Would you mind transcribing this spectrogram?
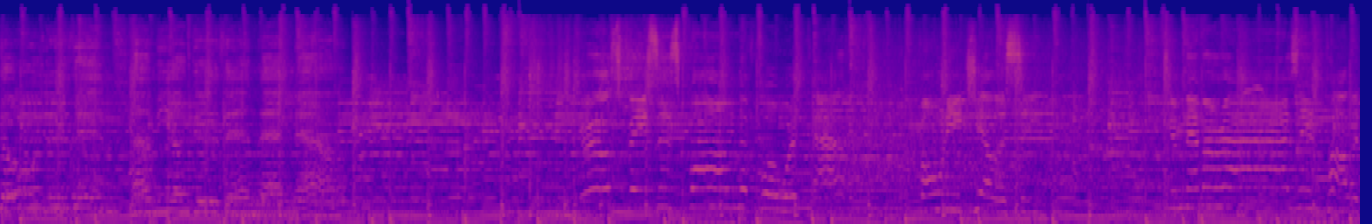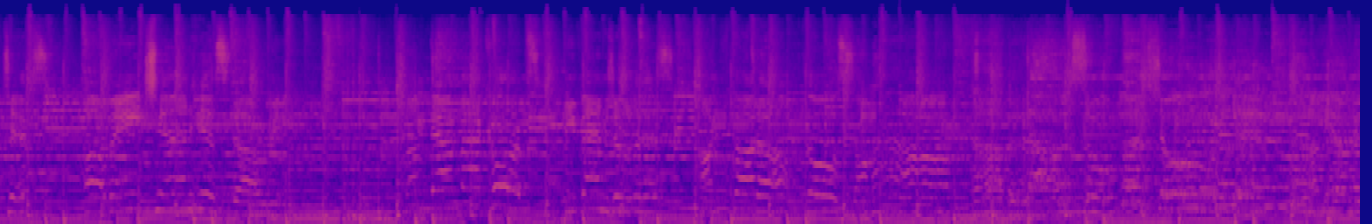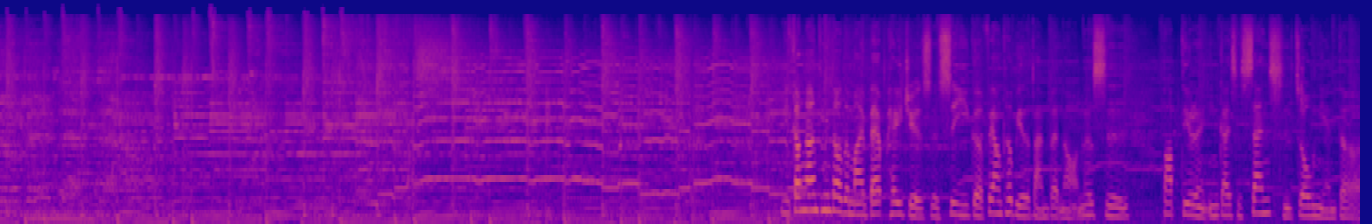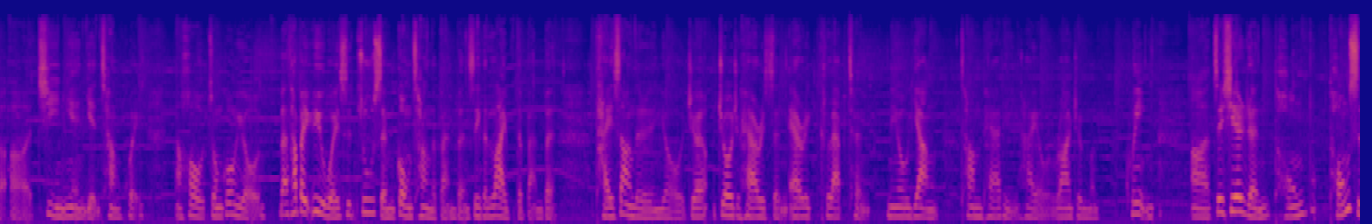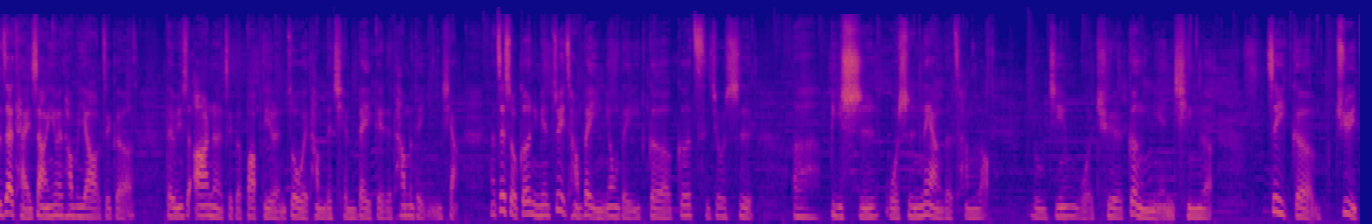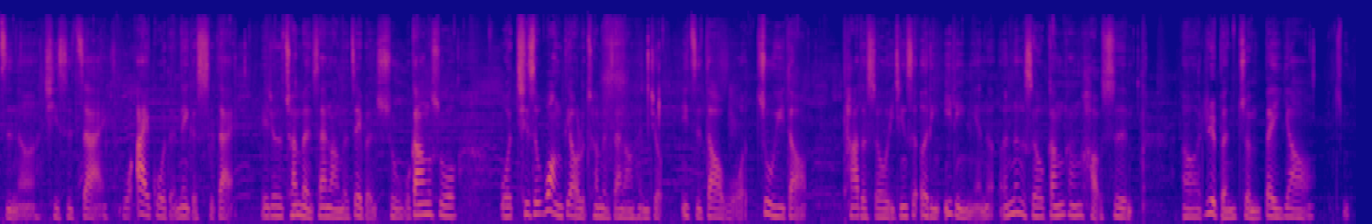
older then, I'm younger than that now. Girls' faces form the forward path, phony jealousy. To memorizing politics of ancient history. Come down my corpse, evangelist, unthought of. 你刚刚听到的《My Back Pages》是一个非常特别的版本哦，那是 Bob Dylan 应该是三十周年的呃纪念演唱会，然后总共有那他被誉为是诸神共唱的版本，是一个 live 的版本。台上的人有 George Harrison、Eric Clapton、Neil Young、Tom Petty，还有 Roger McQueen 啊、这些人同步同时在台上，因为他们要这个。等于是 honor 这个 Bob Dylan 作为他们的前辈，给了他们的影响。那这首歌里面最常被引用的一个歌词就是：啊、彼时我是那样的苍老，如今我却更年轻了。这个句子呢，其实在我爱过的那个时代，也就是川本三郎的这本书。我刚刚说，我其实忘掉了川本三郎很久，一直到我注意到他的时候，已经是二零一零年了。而那个时候刚刚好是。呃，日本准备要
